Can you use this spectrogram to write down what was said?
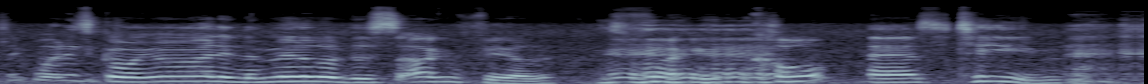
It's like, what is going on in the middle of the soccer field? This fucking cult ass team.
